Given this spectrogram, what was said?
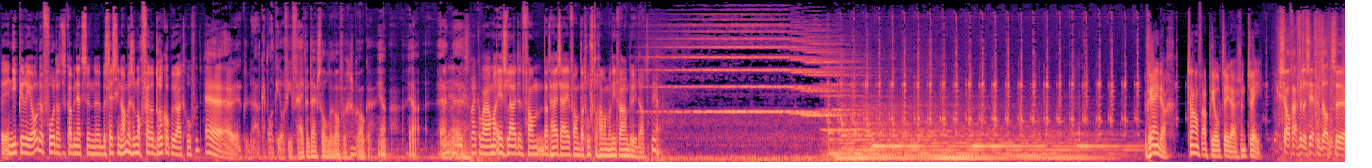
In die periode, voordat het kabinet zijn beslissing nam... is er nog verder druk op u uitgeoefend? Uh, nou, ik heb al een keer of vier, vijf met Dijkstal erover gesproken. Ja, ja. En, en, en die gesprekken waren allemaal eensluidend van... dat hij zei van, dat hoeft toch allemaal niet, waarom doe je dat? Ja. Vrijdag, 12 april 2002. Ik zou graag willen zeggen dat uh,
